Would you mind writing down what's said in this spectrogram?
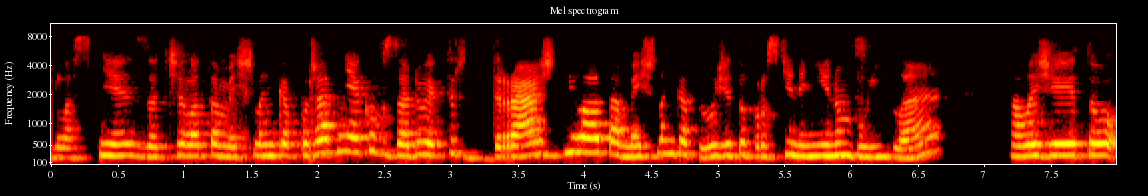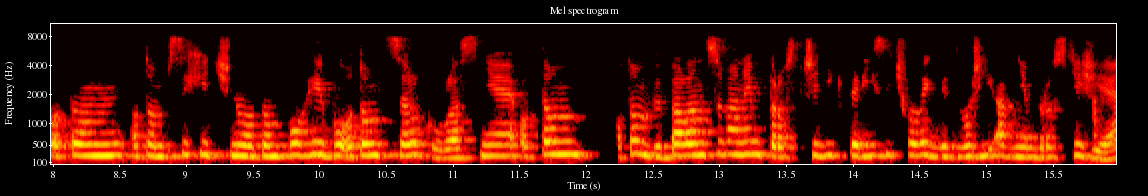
vlastně začala ta myšlenka, pořád mě jako vzadu, jak to dráždila ta myšlenka toho, že to prostě není jenom o jídle, ale že je to o tom, o tom psychičnu, o tom pohybu, o tom celku, vlastně o tom, o tom vybalancovaném prostředí, který si člověk vytvoří a v něm prostě žije.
